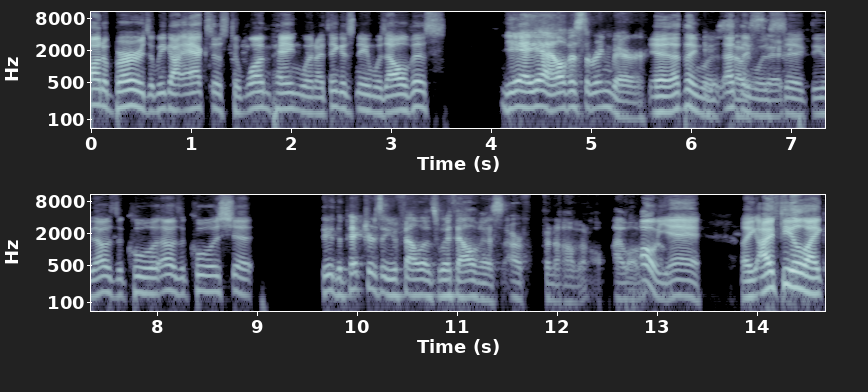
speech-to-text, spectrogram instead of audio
ton of birds and we got access to one penguin. I think his name was Elvis. Yeah, yeah, Elvis the ring bearer. Yeah, that thing was was that so thing was sick. sick, dude. That was the cool that was the coolest shit. Dude, the pictures of you fellas with Elvis are phenomenal. I love it. Oh them. yeah. Like I feel like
